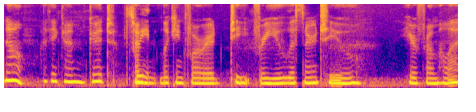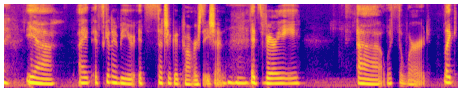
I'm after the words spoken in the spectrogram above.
No, I think I'm good. Sweet. I'm looking forward to for you, listener, to hear from Halai. Yeah, I, it's going to be, it's such a good conversation. It's very, uh, what's the word? Like,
